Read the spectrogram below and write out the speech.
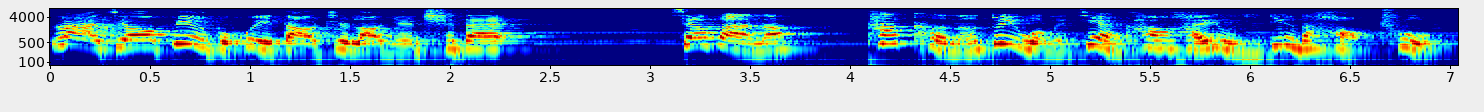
辣椒并不会导致老年痴呆，相反呢，它可能对我们健康还有一定的好处。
